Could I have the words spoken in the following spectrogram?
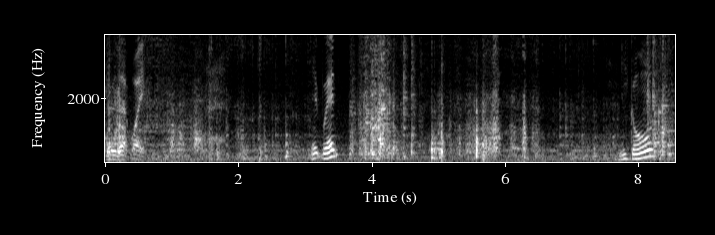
Go that way. It went. You gone?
